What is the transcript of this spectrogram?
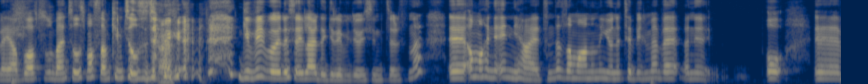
veya bu hafta sonu ben çalışmazsam kim çalışacak gibi böyle şeyler de girebiliyor işin içerisine. Ee, ama hani en nihayetinde zamanını yönetebilme ve hani o e,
